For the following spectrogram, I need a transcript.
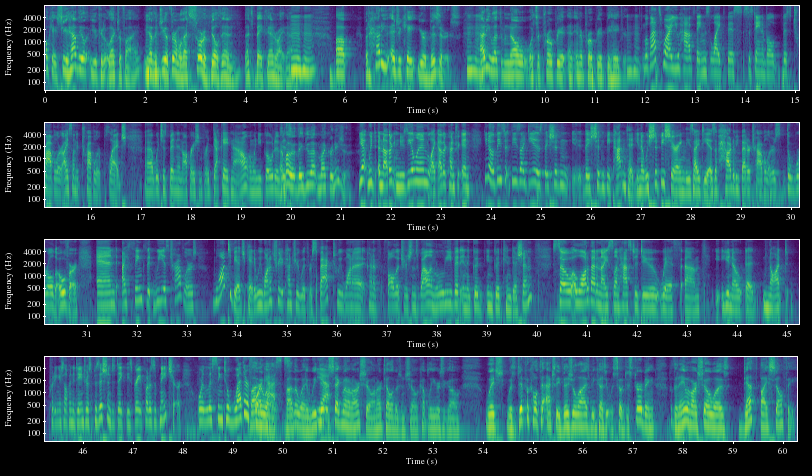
Okay, so you have the you can electrify. You have the Mm-hmm. geothermal. That's sort of built in. That's baked in right now. Mm-hmm. Uh, but how do you educate your visitors? Mm-hmm. How do you let them know what's appropriate and inappropriate behavior? Well, that's why you have things like this sustainable, this traveler, Icelandic traveler pledge, uh, which has been in operation for a decade now. And when you go to And visit, by the way, they do that in Micronesia. Yeah, we another New Zealand, like other country, and you know these these ideas they shouldn't they shouldn't be patented. You know, we should be sharing these ideas of how to be better travelers the world over. And I think that we as travelers want to be educated. We want to treat a country with respect. We want to kind of follow the traditions well and leave it in a good in good condition. So a lot of that in Iceland has to do with um, you know uh, not putting yourself in a dangerous position to take these great photos of nature or listening to weather By forecasts. the way, by the way, we did a segment on our show, on our television show, a couple of years ago, which was difficult to actually visualize because it was so disturbing. But the name of our show was "Death by Selfie."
